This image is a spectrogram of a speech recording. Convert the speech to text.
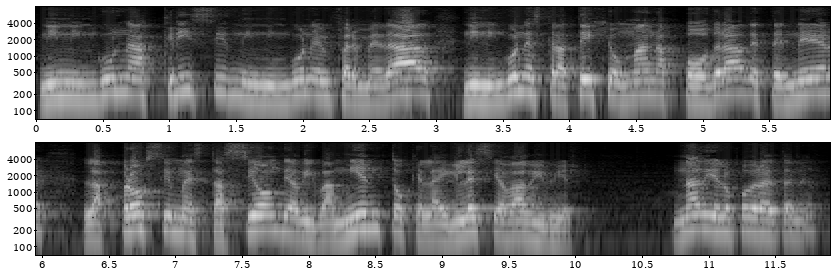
ni ninguna crisis, ni ninguna enfermedad, ni ninguna estrategia humana podrá detener la próxima estación de avivamiento que la iglesia va a vivir. Nadie lo podrá detener.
